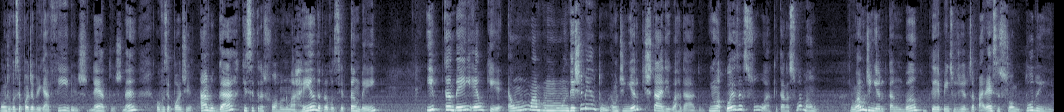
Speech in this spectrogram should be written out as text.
onde você pode abrigar filhos, netos, né? Ou você pode alugar, que se transforma numa renda para você também. E também é o que? É um, um investimento, é um dinheiro que está ali guardado, em uma coisa sua, que está na sua mão. Não é um dinheiro que está num banco, que de repente o dinheiro desaparece, some tudo e,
